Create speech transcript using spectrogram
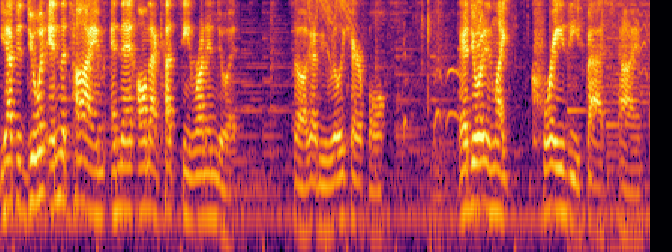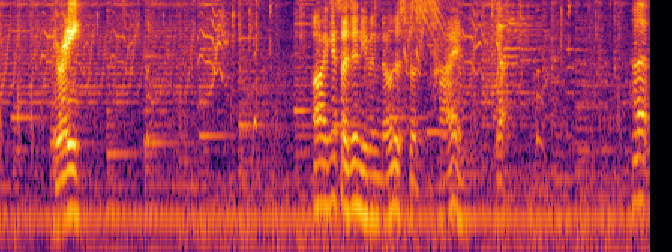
You have to do it in the time, and then on that cutscene, run into it. So I gotta be really careful. I gotta do it in like crazy fast time. You ready? Oh, I guess I didn't even notice the time. Yep. Huh.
